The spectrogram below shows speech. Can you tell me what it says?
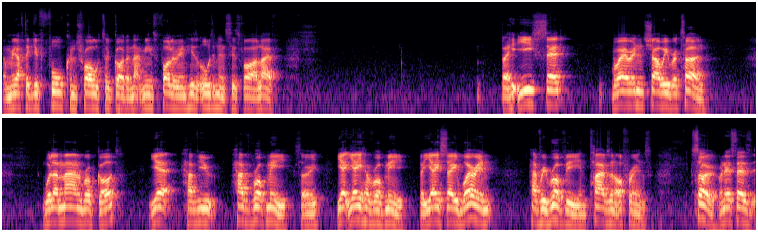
and we have to give full control to God, and that means following His ordinances for our life. But He said, Wherein shall we return? Will a man rob God? Yet have you have robbed me, sorry. Yet ye have robbed me. But ye say, Wherein have we robbed thee in tithes and offerings? So when it says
